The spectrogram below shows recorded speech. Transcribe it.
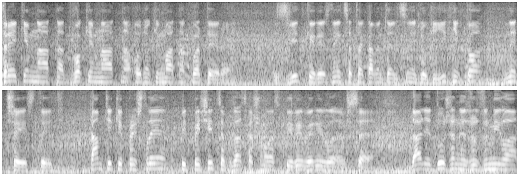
Трикімнатна, двокімнатна, однокімнатна квартира. Звідки різниця така вентиляційних люків? Їх ніхто не чистить. Там тільки прийшли, підпишіться, будь ласка, що ми вас перевірили все. Далі дуже незрозуміла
